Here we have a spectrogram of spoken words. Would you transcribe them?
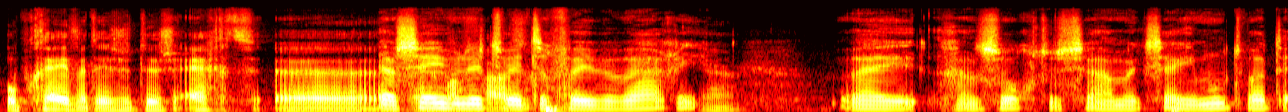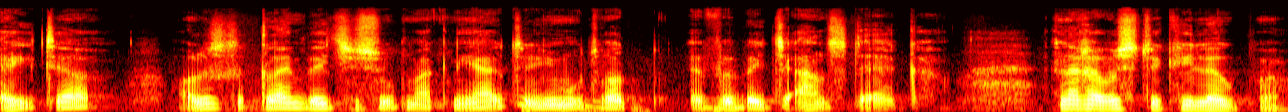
Op een gegeven moment is het dus echt... eh, Ja, 27 fout gegaan. februari. Ja. Wij gaan 's ochtends samen. Ik zei, je moet wat eten. Alles een klein beetje soep, maakt niet uit. En je moet wat even een beetje aansterken. En dan gaan we een stukje lopen.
